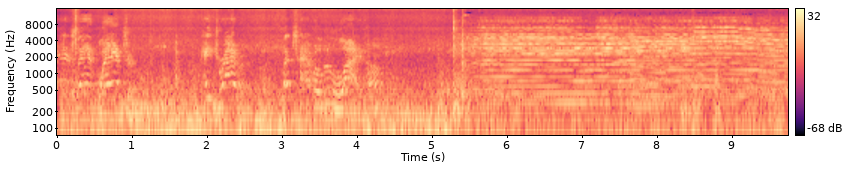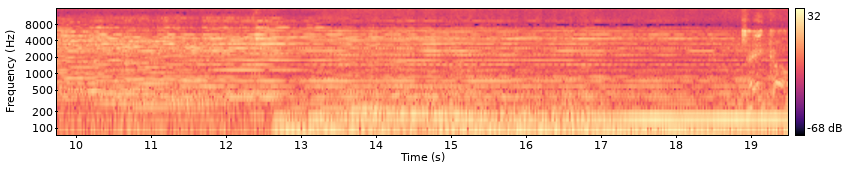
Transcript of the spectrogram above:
There's that lantern. Hey, driver, let's have a little light, huh? Take a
